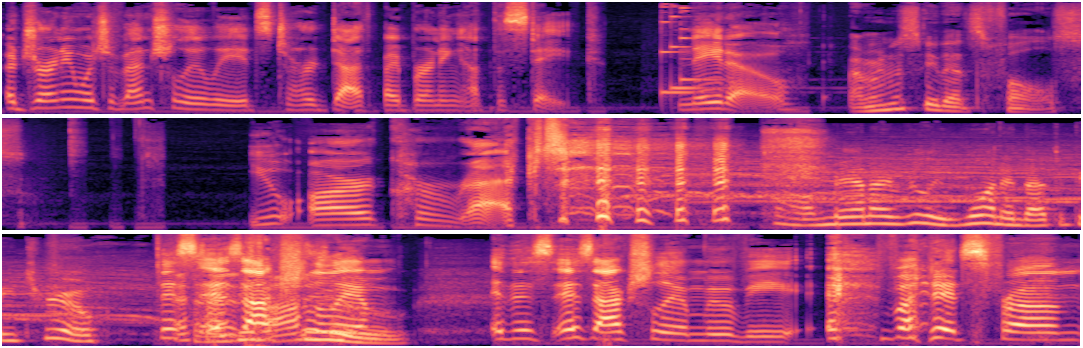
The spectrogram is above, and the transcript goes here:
a journey which eventually leads to her death by burning at the stake. Nato, I'm gonna say that's false. You are correct. Oh man, I really wanted that to be true. this That's is actually a, this is actually a movie, but it's from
